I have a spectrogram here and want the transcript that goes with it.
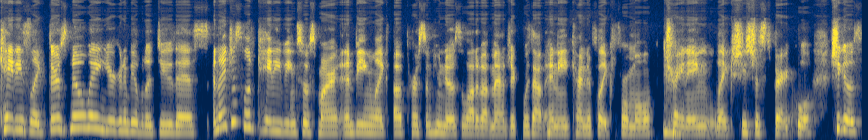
Kady's like, there's no way you're going to be able to do this. And I just love Kady being so smart and being like a person who knows a lot about magic without any kind of like formal Mhm. training. Like, she's just very cool. She goes,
